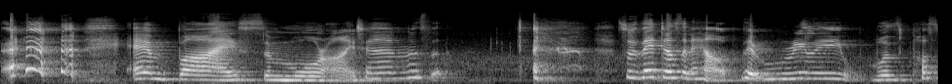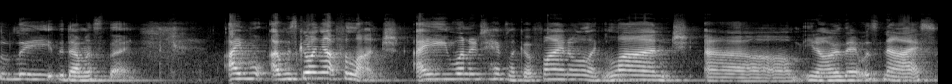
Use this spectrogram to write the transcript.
and buy some more items. so that doesn't help. That really was possibly the dumbest thing. I, I was going out for lunch. I wanted to have like a final like lunch. Um, you know, that was nice.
